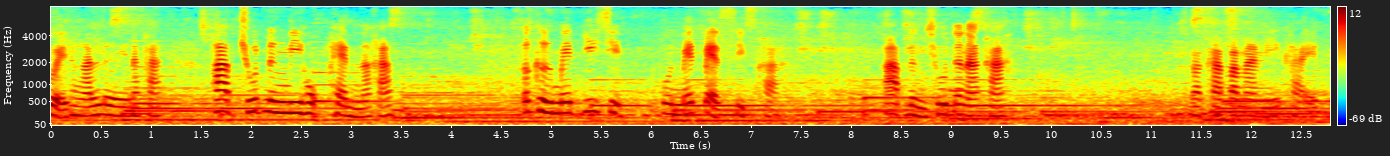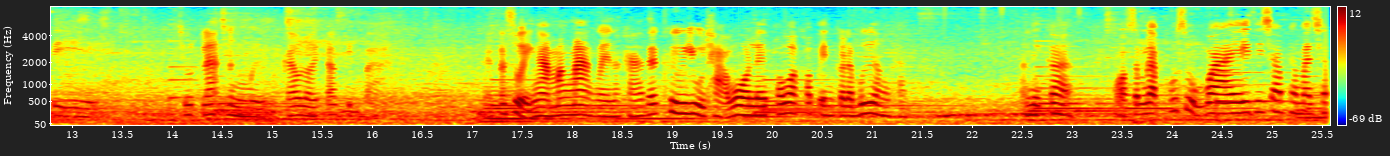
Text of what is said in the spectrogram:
สวยๆทั้งนั้นเลยนะคะ ภาพชุดหนึ่งมี 6 แผ่นนะคะ ก็คือเม็ดยี่สิบคูณเม็ดแปดสิบค่ะ ภาพหนึ่งชุดนะนะคะ ราคาประมาณนี้ค่ะ FD ชุดละ 1990 บาทแต่ก็สวยงามมาก ๆ เลยนะคะแต่คืออยู่ถาวรเลยเพราะว่าเขาเป็นกระเบื้องค่ะ อันนี้ก็เหมาะสำหรับผู้สูงวัยที่ชอบธรรมช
